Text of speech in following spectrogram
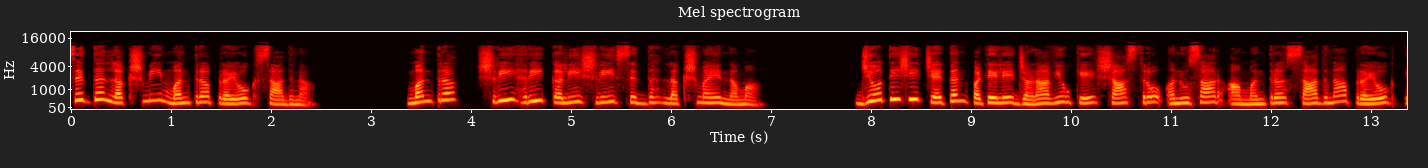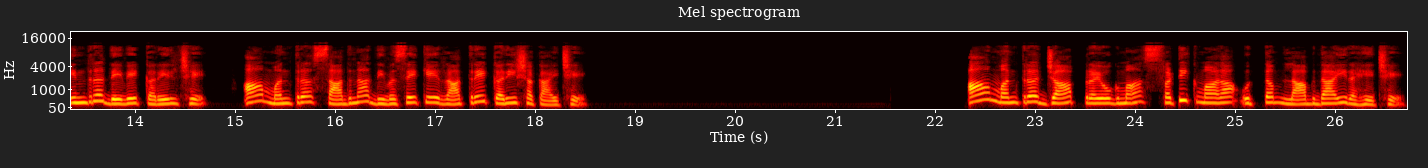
સિદ્ધ લક્ષ્મી મંત્ર પ્રયોગ સાધના. મંત્ર, શ્રી હરિ કલી શ્રી સિદ્ધ લક્ષ્મય નમા. જ્યોતિષી ચેતન પટેલે જણાવ્યું કે શાસ્ત્રો અનુસાર આ મંત્ર સાધના પ્રયોગ ઇન્દ્રદેવે કરેલ છે. આ મંત્ર સાધના દિવસે કે રાત્રે કરી શકાય છે. આ મંત્ર જાપ પ્રયોગમાં સ્ફટિકમાળા ઉત્તમ લાભદાયી રહે છે.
